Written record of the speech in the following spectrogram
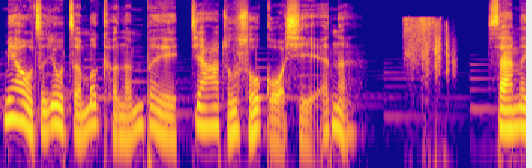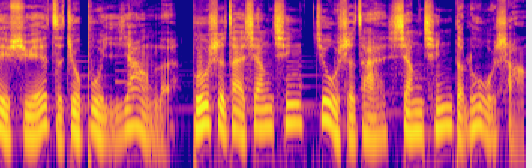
妙子又怎么可能被家族所裹挟呢？三妹学子就不一样了，不是在相亲，就是在相亲的路上。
